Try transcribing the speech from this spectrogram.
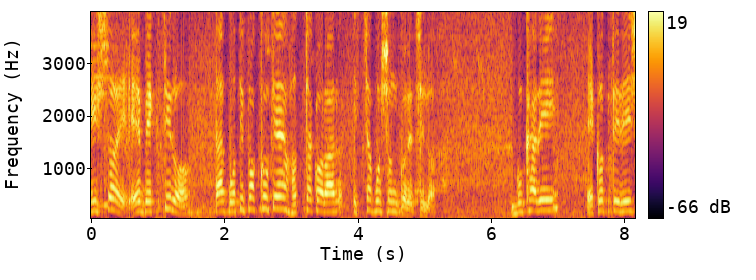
নিশ্চয় এ ব্যক্তিরও তার প্রতিপক্ষকে হত্যা করার ইচ্ছা পোষণ করেছিল। বুখারি একত্রিশ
